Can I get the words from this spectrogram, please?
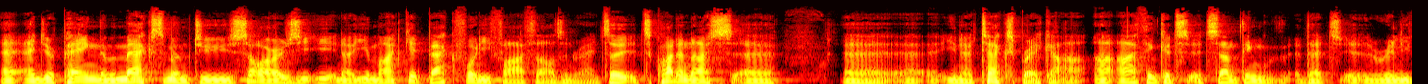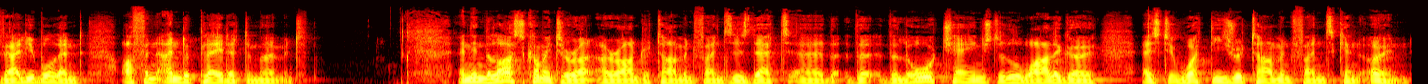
and, and you're paying the maximum to SARS, you, you know, you might get back 45,000 Rand. So it's quite a nice, uh, uh, uh, you know, tax break. I, I think it's it's something that's really valuable and often underplayed at the moment. And then the last comment around, retirement funds is that uh, the, the law changed a little while ago as to what these retirement funds can own.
